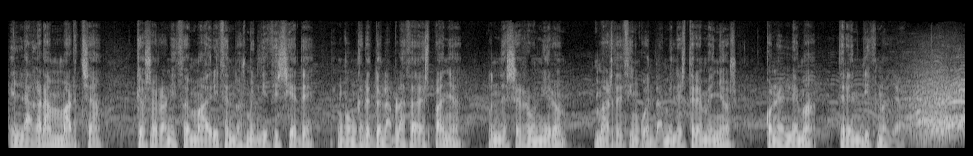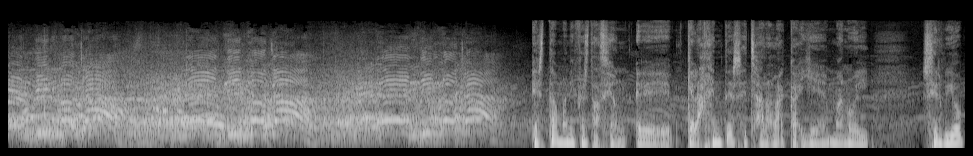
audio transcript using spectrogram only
en la gran marcha que se organizó en Madrid en 2017, en concreto en la Plaza de España, donde se reunieron más de 50.000 extremeños con el lema Tren digno ya. Esta manifestación, eh, que la gente se echara a la calle, Manuel, ¿sirvió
